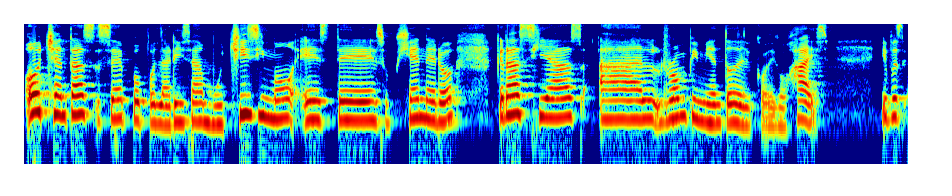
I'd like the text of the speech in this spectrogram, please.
80 se populariza muchísimo este subgénero gracias al rompimiento del código Hays. Y pues,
